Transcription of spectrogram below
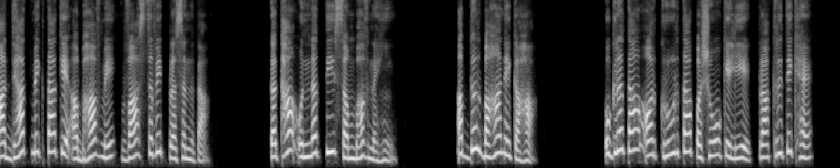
आध्यात्मिकता के अभाव में वास्तविक प्रसन्नता। तथा उन्नति संभव नहीं। अब्दुल बहा ने कहा, उग्रता और क्रूरता पशुओं के लिए प्राकृतिक है,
